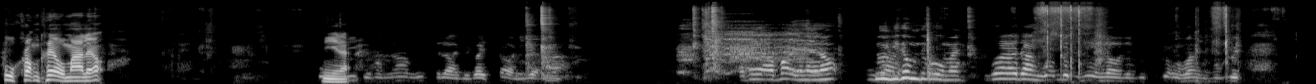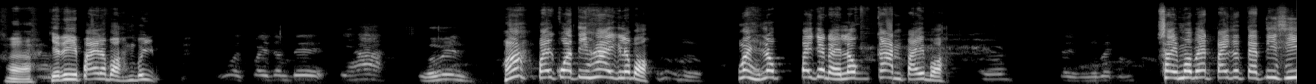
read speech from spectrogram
ผู้คล่องแคล่วมาแล้ว นี่นะอันนี้เอาไปยังไงเนาะดูกี่ทุ่มดูไหมว่าดังว่าบึดนี่เนาะจะว่าบึดเออเจรีไปแล้วบ่บ่ว่า ไปตั้งแต่ตีห้าเว้นฮะไปกว่าตีห้าอีกแล้วบ่ไม่เราไปจังไหนเราก้านไปบ่ใส่หมูเบ็ดใส่หมอแบตไปตั้งแต่ตีสี่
